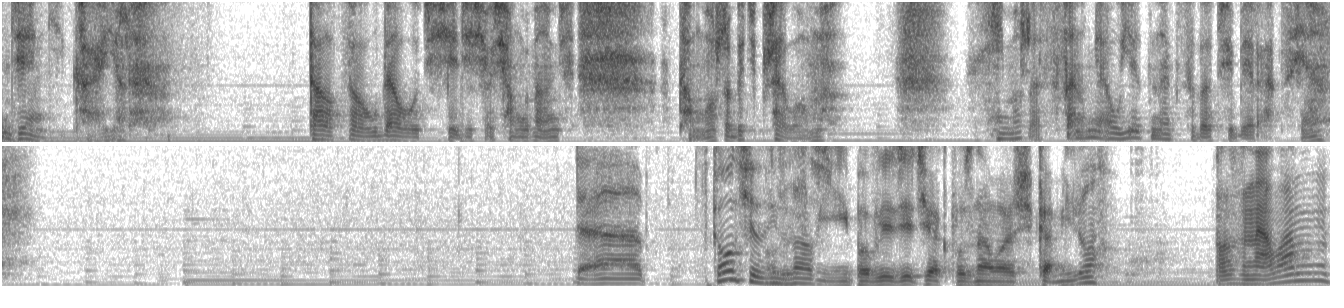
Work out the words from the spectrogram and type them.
Dzięki, Kyle. To, co udało ci się dziś osiągnąć, to może być przełom. I może Sven miał jednak co do ciebie rację. E, skąd się z nim znasz? Możesz mi powiedzieć, jak poznałaś Kamilo? Poznałam?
